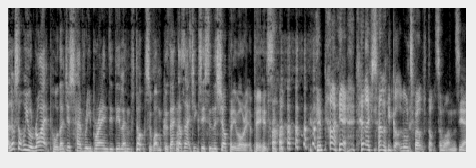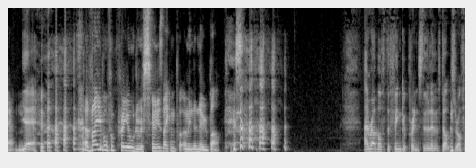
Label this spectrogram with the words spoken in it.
it looks like we were right, Paul. They just have rebranded the Eleventh Doctor one because that doesn't actually exist in the shop anymore. It appears. oh, yeah, they've suddenly got all 12th Doctor ones, yeah. Yeah. Available for pre order as soon as they can put them in the new box. and rub off the fingerprints of the 11th Doctor off.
